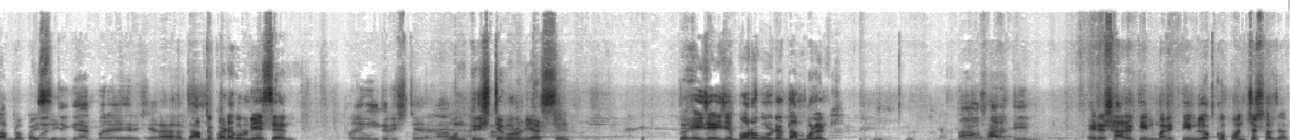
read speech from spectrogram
পাবনা পাইছি। হ্যাঁ হ্যাঁ, আপনি কয়টা গরু নিয়েছেন উনত্রিশটা গরু নিয়ে আসছে। তো এই যে এই যে বড় গরুটার দাম বলেন। দাম সাড়ে তিন। এটা সাড়ে তিন মানে তিন লক্ষ পঞ্চাশ হাজার।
